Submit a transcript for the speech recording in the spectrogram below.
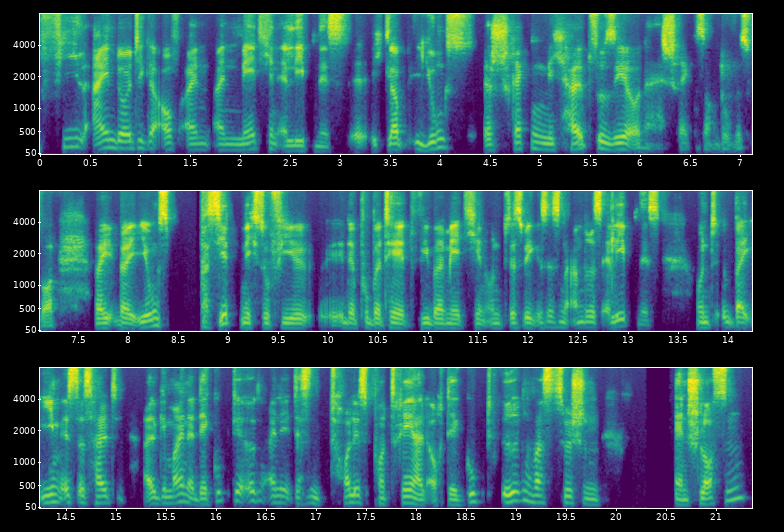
viel eindeutiger auf ein, ein Mädchenerlebnis. Äh, ich glaube, Jungs erschrecken nicht halb so sehr, oder erschrecken ist auch ein doofes Wort. Bei, bei Jungs passiert nicht so viel in der Pubertät wie bei Mädchen und deswegen ist es ein anderes Erlebnis. Und bei ihm ist es halt allgemeiner. Der guckt ja irgendeine, das ist ein tolles Porträt halt auch, der guckt irgendwas zwischen entschlossen,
